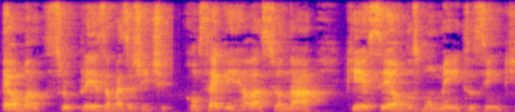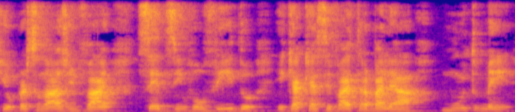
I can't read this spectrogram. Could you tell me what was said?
é uma surpresa, mas a gente consegue relacionar que esse é um dos momentos em que o personagem vai ser desenvolvido e que a Cassie vai trabalhar muito bem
